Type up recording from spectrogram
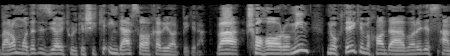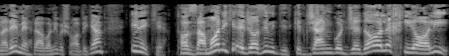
برام مدت زیادی طول کشید که این درس آخر یاد بگیرم. و چهارمین نکته که می‌خوام در مورد ثمره مهربانی به شما بگم اینه که تا زمانی که اجازه می‌دید که جنگ و جدال خیالی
